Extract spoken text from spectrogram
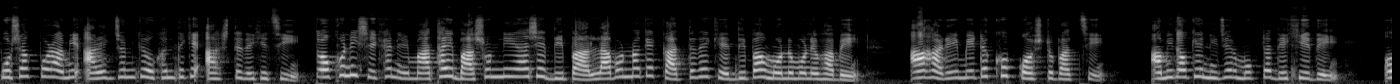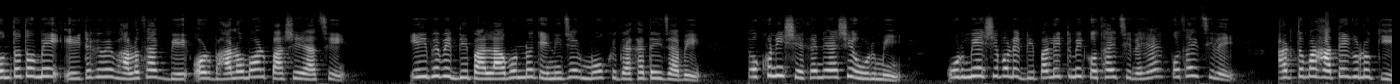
পোশাক পরা আমি আরেকজনকে ওখান থেকে আসতে দেখেছি। তখনই সেখানে মাথায় বাসন নিয়ে আসে দীপা। লাবণ্যকে কাঁদতে দেখে দীপা মনে মনে ভাবে, আহারে মেয়েটা খুব কষ্ট পাচ্ছে। আমি তোকে নিজের মুখটা দেখিয়ে দেই। অন্তত মেয়ে এইটা ভেবে ভালো থাকবে, ওর ভালো মার পাশে আছে এই ভেবে দীপা লাবণ্যকে নিজের মুখ দেখাতেই যাবে। তখনই সেখানে আসে উর্মি। উর্মি এসে বলে, দীপালি, তুমি কোথায় ছিলে হ্যাঁ? কোথায় ছিলে? আর তোমার হাতে এগুলো কি?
